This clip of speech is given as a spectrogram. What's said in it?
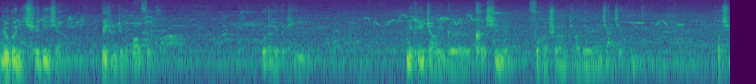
如果你确定想背上这个包袱的话，我倒有个提议。你可以找一个可信任、符合收养条件的人家结婚，或许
